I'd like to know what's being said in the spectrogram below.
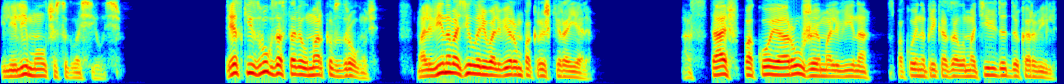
и Лили молча согласилась. Резкий звук заставил Марка вздрогнуть. Мальвина возила револьвером по крышке рояля. «Оставь в покое оружие, Мальвина», — спокойно приказала Матильда де Карвиль.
